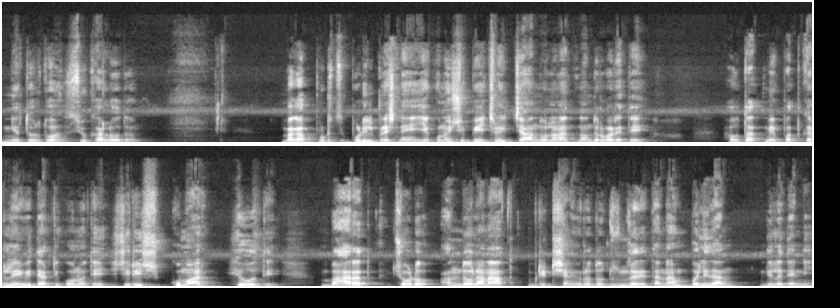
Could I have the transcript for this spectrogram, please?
नेतृत्व स्वीकारलं होतं. बघा पुढ पुढील प्रश्न आहे. एकोणीसशे बेचाळीसच्या आंदोलनात नंदुरबार येथे हौतात्म्य पत्करलेले विद्यार्थी कोण होते? शिरीष कुमार हे होते. भारत छोडो आंदोलनात ब्रिटिशांविरुद्ध झुंज देताना बलिदान दिलं त्यांनी.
